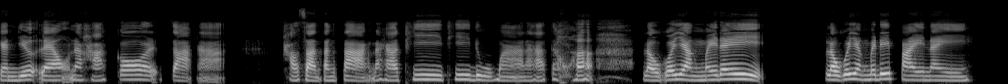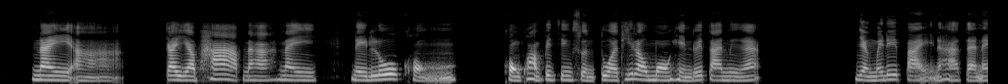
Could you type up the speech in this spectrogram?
กันเยอะแล้วนะคะ ก็จากอ่าข่าวสารต่างๆนะคะที่ที่ดูมานะคะ แต่ว่าเราก็ยังไม่ได้ เราก็ยังไม่ได้ไปในในอ่า กายภาพนะคะในในโลกของของความเป็นจริงส่วนตัวที่เรามองเห็นด้วยตาเนื้อ ยังไม่ได้ไปนะคะ แต่ใน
